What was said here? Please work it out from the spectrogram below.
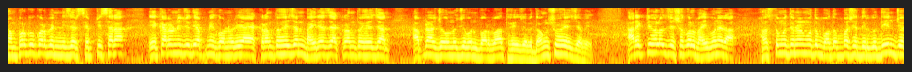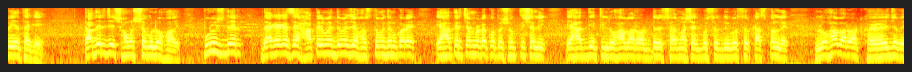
সম্পর্ক করবেন নিজের সেফটি ছাড়া, এ কারণে যদি আপনি গনোরিয়ায় আক্রান্ত হয়ে যান ভাইরাসে আক্রান্ত হয়ে যান আপনার যৌন জীবন বরবাদ হয়ে যাবে, ধ্বংস হয়ে যাবে। আরেকটি হলো যে সকল ভাই বোনেরা হস্তমৈথুনের মতো বদভ্যাসে দীর্ঘদিন জড়িয়ে থাকে। তাদের যে সমস্যাগুলো হয়, পুরুষদের দেখা গেছে হাতের মাধ্যমে যে হস্তমৈথুন করে, এ হাতের চামড়াটা কত শক্তিশালী, এ হাত দিয়ে একটি লোহা বা রড ধরে ছয় মাস, এক বছর, দুই বছর কাজ করলে লোহা বা রড ক্ষয় হয়ে যাবে,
